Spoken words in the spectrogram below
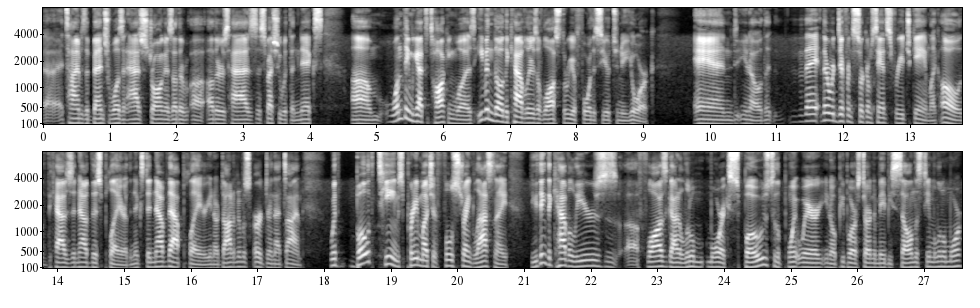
uh, at times the bench wasn't as strong as other uh, others has, especially with the Knicks. Um, one thing we got to talking was even though the Cavaliers have lost three or four this year to New York, and you know that they, there were different circumstances for each game. Like, oh, the Cavs didn't have this player, the Knicks didn't have that player. You know, Donovan was hurt during that time. With both teams pretty much at full strength last night, do you think the Cavaliers' uh, flaws got a little more exposed to the point where you know people are starting to maybe sell on this team a little more?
